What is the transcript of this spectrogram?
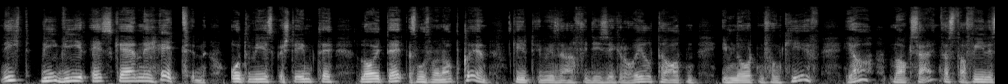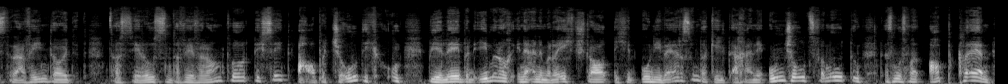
nicht wie wir es gerne hätten oder wie es bestimmte Leute hätten. Das muss man abklären. Gilt übrigens auch für diese Gräueltaten im Norden von Kiew. Ja, mag sein, dass da viele vieles darauf hindeutet, dass die Russen dafür verantwortlich sind. Aber Entschuldigung, wir leben immer noch in einem rechtsstaatlichen Universum. Da gilt auch eine Unschuldsvermutung. Das muss man abklären.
